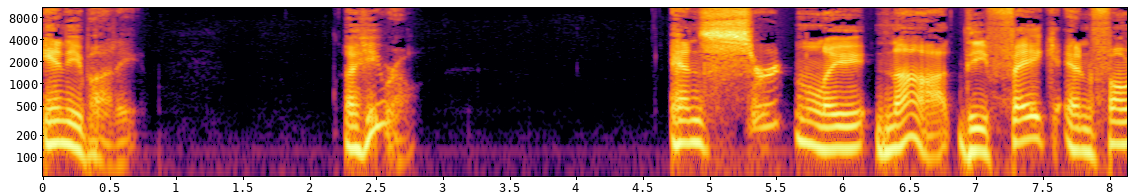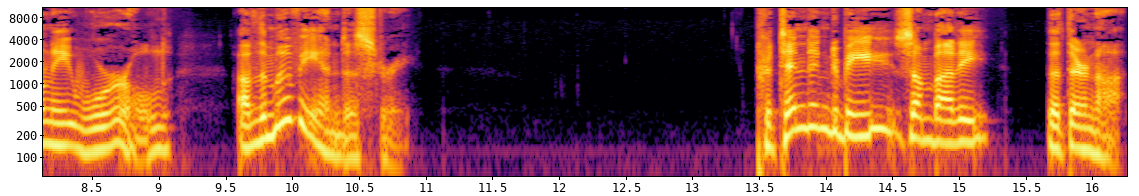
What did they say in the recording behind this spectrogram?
anybody a hero. And certainly not the fake and phony world of the movie industry. Pretending to be somebody that they're not.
